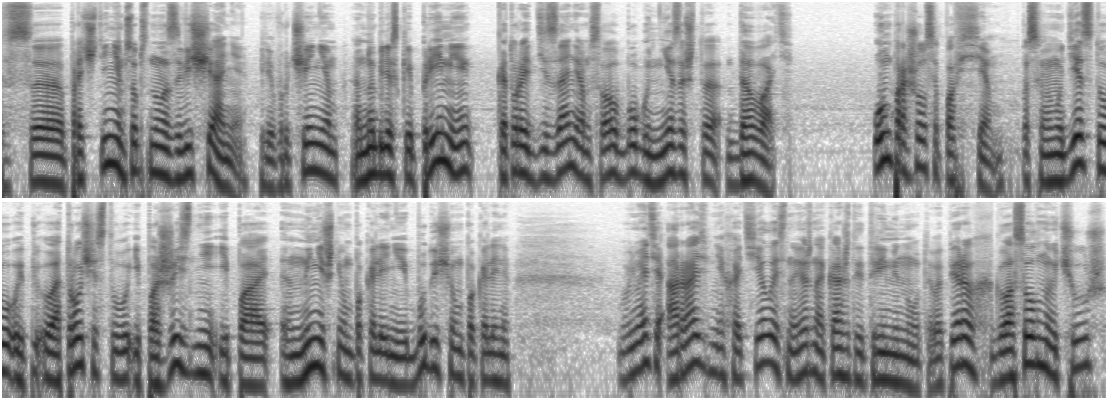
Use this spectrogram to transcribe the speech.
с прочтением собственного завещания или вручением Нобелевской премии, которая дизайнерам, слава богу, не за что давать. Он прошелся по всем, по своему детству, и отрочеству, и по жизни, и по нынешнему поколению, и будущему поколению. Вы понимаете, орать мне хотелось, наверное, каждые три минуты. Во-первых, голосовную чушь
